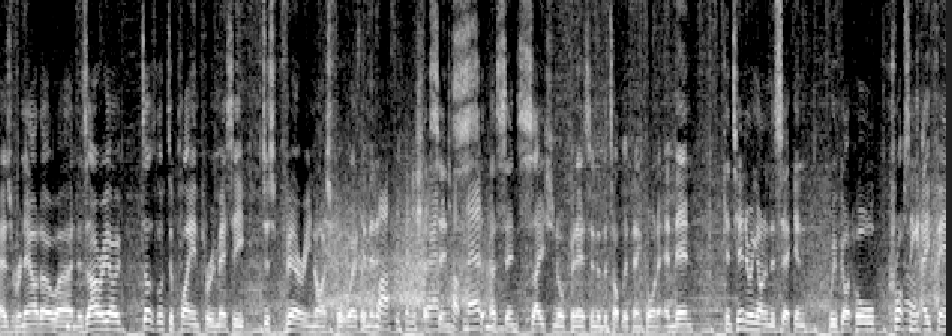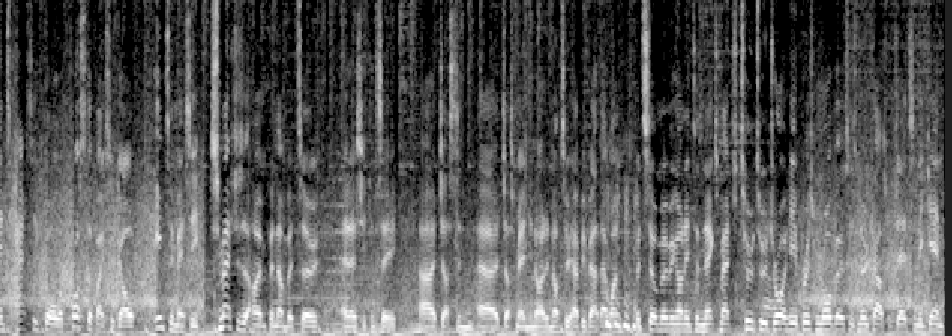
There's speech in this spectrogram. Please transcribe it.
as Ronaldo uh, Nazario does look to play in through Messi. Just very nice footwork. It's and then classy finish a, the top net. a sensational finesse into the top left hand corner. And then Continuing on in the second, we've got Hall crossing a fantastic ball across the face of goal into Messi, smashes it home for number two. And as you can see, uh, Justin, uh, Just Man United not too happy about that one. but still moving on into the next match, 2-2 draw here, Brisbane Roar versus Newcastle Jets. And again,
